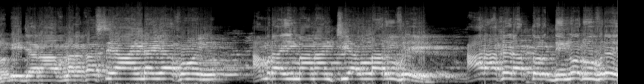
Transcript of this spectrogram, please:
নবী যারা আপনার কাছে আইনাই এখন, আমরা ইমান আনছি আল্লাহর উপরে, আর আখেরাতর দিনের উপরে।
